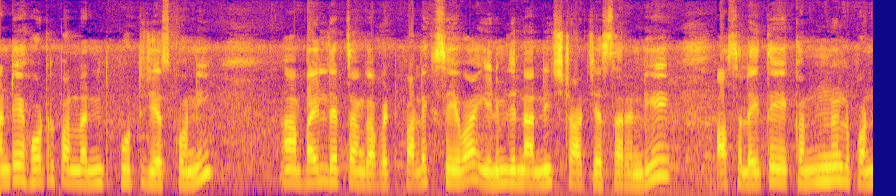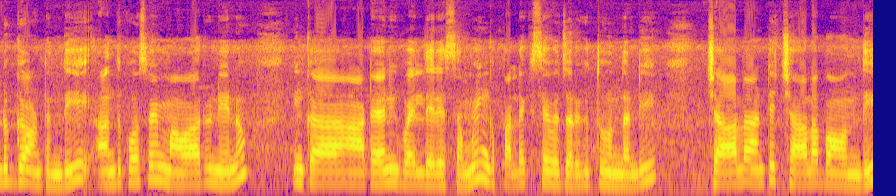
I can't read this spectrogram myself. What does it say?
అంటే హోటల్ పనులన్నీ పూర్తి చేసుకొని బయలుదేరుతాం కాబట్టి పల్లకి సేవ ఎనిమిదిన్నర నుంచి స్టార్ట్ చేస్తారండి. అసలైతే కన్నుల పండుగగా ఉంటుంది. అందుకోసం మా వారు నేను ఇంకా ఆ టయానికి బయలుదేరేసాము. ఇంకా పల్లకి సేవ జరుగుతూ ఉందండి. చాలా అంటే చాలా బాగుంది.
